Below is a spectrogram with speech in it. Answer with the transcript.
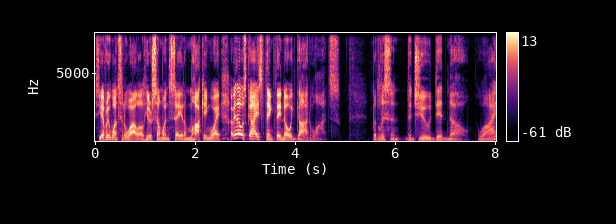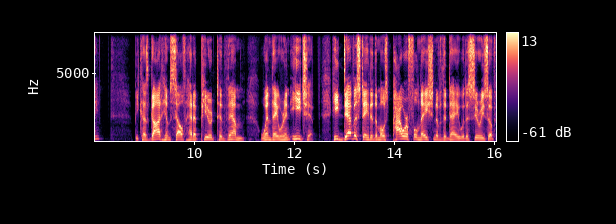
See, every once in a while I'll hear someone say in a mocking way, I mean, those guys think they know what God wants. But listen, the Jew did know. Why? Because God Himself had appeared to them when they were in Egypt. He devastated the most powerful nation of the day with a series of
